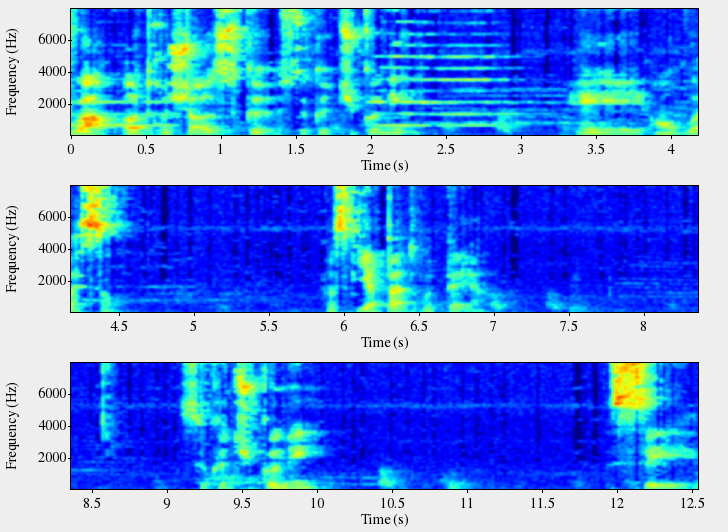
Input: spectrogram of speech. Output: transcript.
voir autre chose que ce que tu connais est angoissant. Parce qu'il n'y a pas de repère. Ce que tu connais, c'est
